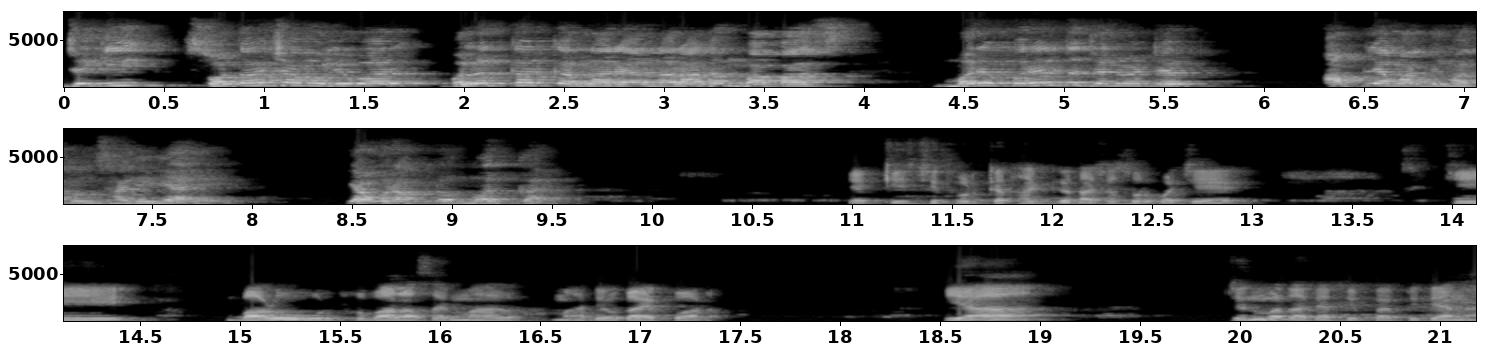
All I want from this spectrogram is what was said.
जे की स्वतःच्या मुलीवर बलात्कार करणाऱ्या नराधम बापास मरेपर्यंत जन्मठेप आपल्या माध्यमातून झालेली आहे. यावर आपलं मत काय? या केसची थोडक्यात हकीकत अशा स्वरूपाची आहे की बाळू उर्फ बालासाहेब महा महादेव गायकवाड या जन्मदात्या पिपा पित्यानं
